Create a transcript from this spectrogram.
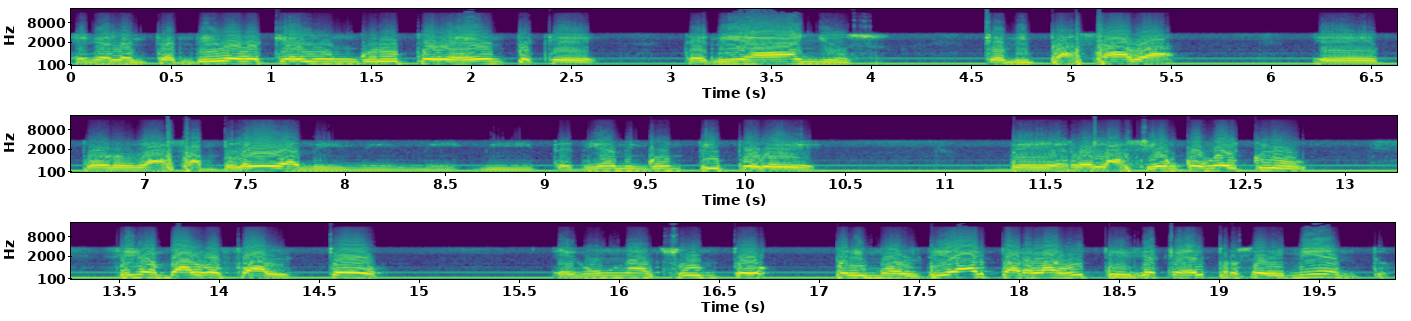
en el entendido de que hay un grupo de gente que tenía años que ni pasaba eh, por la asamblea ni, ni, ni, tenía ningún tipo de relación con el club. Sin embargo, faltó en un asunto primordial para la justicia, que es el procedimiento.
